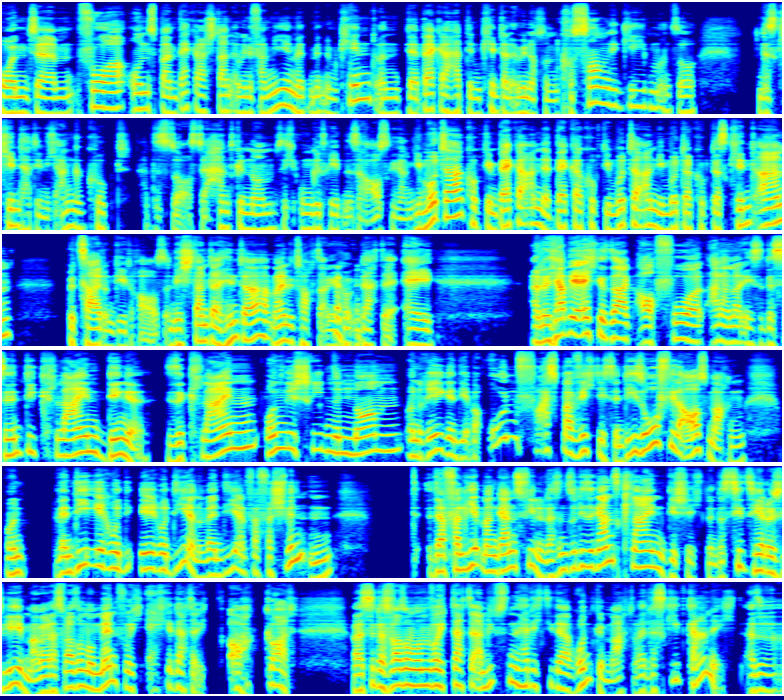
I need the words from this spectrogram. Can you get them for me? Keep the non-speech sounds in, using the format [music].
und ähm, vor uns beim Bäcker stand irgendwie eine Familie mit, mit einem Kind und der Bäcker hat dem Kind dann irgendwie noch so ein Croissant gegeben und so. Und das Kind hat ihn nicht angeguckt, hat es so aus der Hand genommen, sich umgedreht und ist rausgegangen. Die Mutter guckt den Bäcker an, der Bäcker guckt die Mutter an, die Mutter guckt das Kind an, bezahlt und geht raus. Und ich stand dahinter, habe meine Tochter angeguckt und dachte, ey, also ich habe ja echt gesagt, auch vor anderen Leuten, ich so, das sind die kleinen Dinge, diese kleinen ungeschriebenen Normen und Regeln, die aber unfassbar wichtig sind, die so viel ausmachen. Und wenn die erodieren und wenn die einfach verschwinden, da verliert man ganz viel. Und das sind so diese ganz kleinen Geschichten. Das zieht sich ja durchs Leben. Aber das war so ein Moment, wo ich echt gedacht habe, oh Gott, weißt du, das war so ein Moment, wo ich dachte, am liebsten hätte ich die da rund gemacht, weil das geht gar nicht. Also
